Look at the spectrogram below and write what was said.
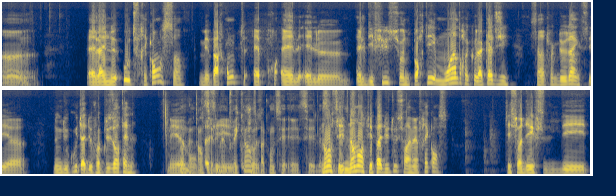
hein, Mm. euh, Elle a une haute fréquence, mais par contre, elle, elle, elle, elle diffuse sur une portée moindre que la 4G. C'est un truc de dingue. C'est euh, Donc du coup, tu as deux fois plus d'antennes. Mais, euh, mais bon, attends, ça, c'est les mêmes autre fréquences. chose. Par contre, c'est Non, 5G. c'est non, non, t'es pas du tout sur la même fréquence. T'es sur des, des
